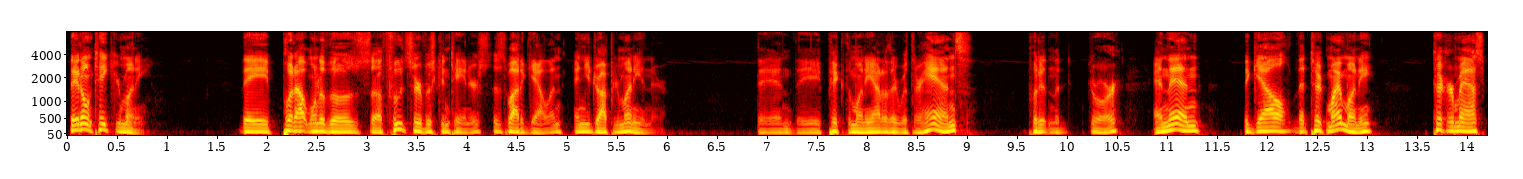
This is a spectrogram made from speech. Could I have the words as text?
they don't take your money. They put out one of those uh, food service containers that's about a gallon, and you drop your money in there. Then they pick the money out of there with their hands, put it in the drawer, and then the gal that took my money took her mask,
